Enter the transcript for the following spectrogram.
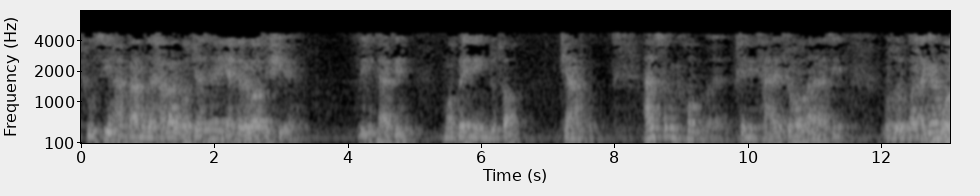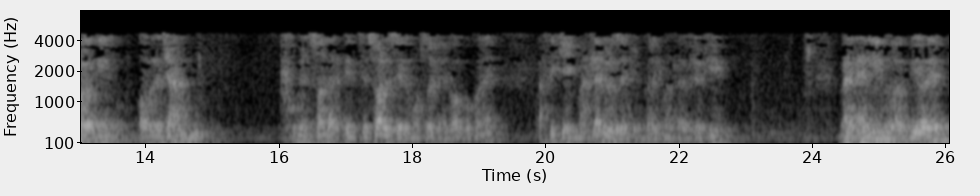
توسی هم فرموده خبر حجته یعنی روایت شیعه. به این ترتیب ما بین این دوتا جمع بود از خب خیلی تعجب از این بزرگان. اگر مراد این قابل جمع بود خوب انسان در انتصال سیر که نگاه بکنه وقتی که این مطلبی رو ذکر می‌کنه این مطلب فقهی و دلیل بخواد بیاره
